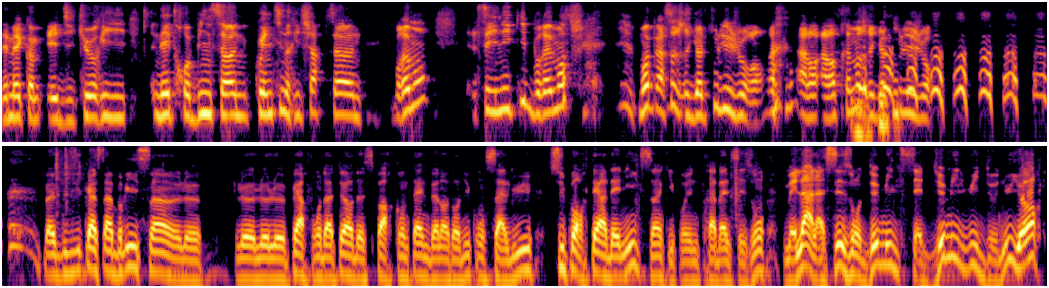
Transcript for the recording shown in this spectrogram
des mecs comme Eddie Curry, Nate Robinson, Quentin Richardson. Vraiment, c'est une équipe vraiment. Moi, perso, je rigole tous les jours. Hein. Alors, à l'entraînement, je rigole tous les jours. bah, dédicace à Brice, hein, le, le, père fondateur de Spark Content, bien entendu, qu'on salue, supporter d'Enix, hein, qui font une très belle saison. Mais là, la saison 2007-2008 de New York,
